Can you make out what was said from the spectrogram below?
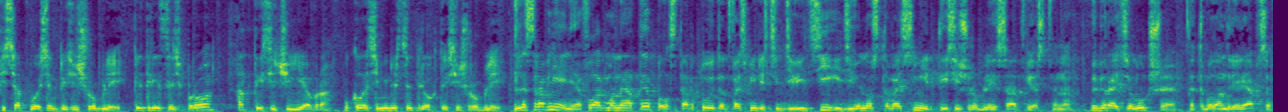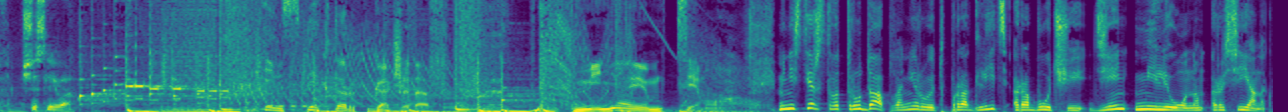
58 тысяч рублей. P30 Pro от 1000 евро, около 73 тысяч рублей. Для сравнения, флагманы от Apple стартуют от 89 и 98 тысяч рублей соответственно. Выбирайте лучшее. Это был Андрей Рябцев. Счастливо. Инспектор гаджетов. Меняем тему. Министерство труда планирует продлить рабочий день миллионам россиянок.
